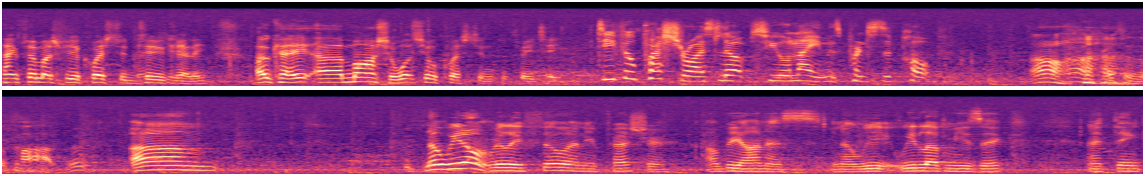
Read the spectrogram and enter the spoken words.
Thanks very much for your question too, you. Kelly. Okay, uh, Marsha, what's your question for 3T? Do you feel pressurised to live up to your name as Princess of Pop? Oh. This is a pop. Um, no, we don't really feel any pressure. I'll be honest. You know, we, we love music. And I think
